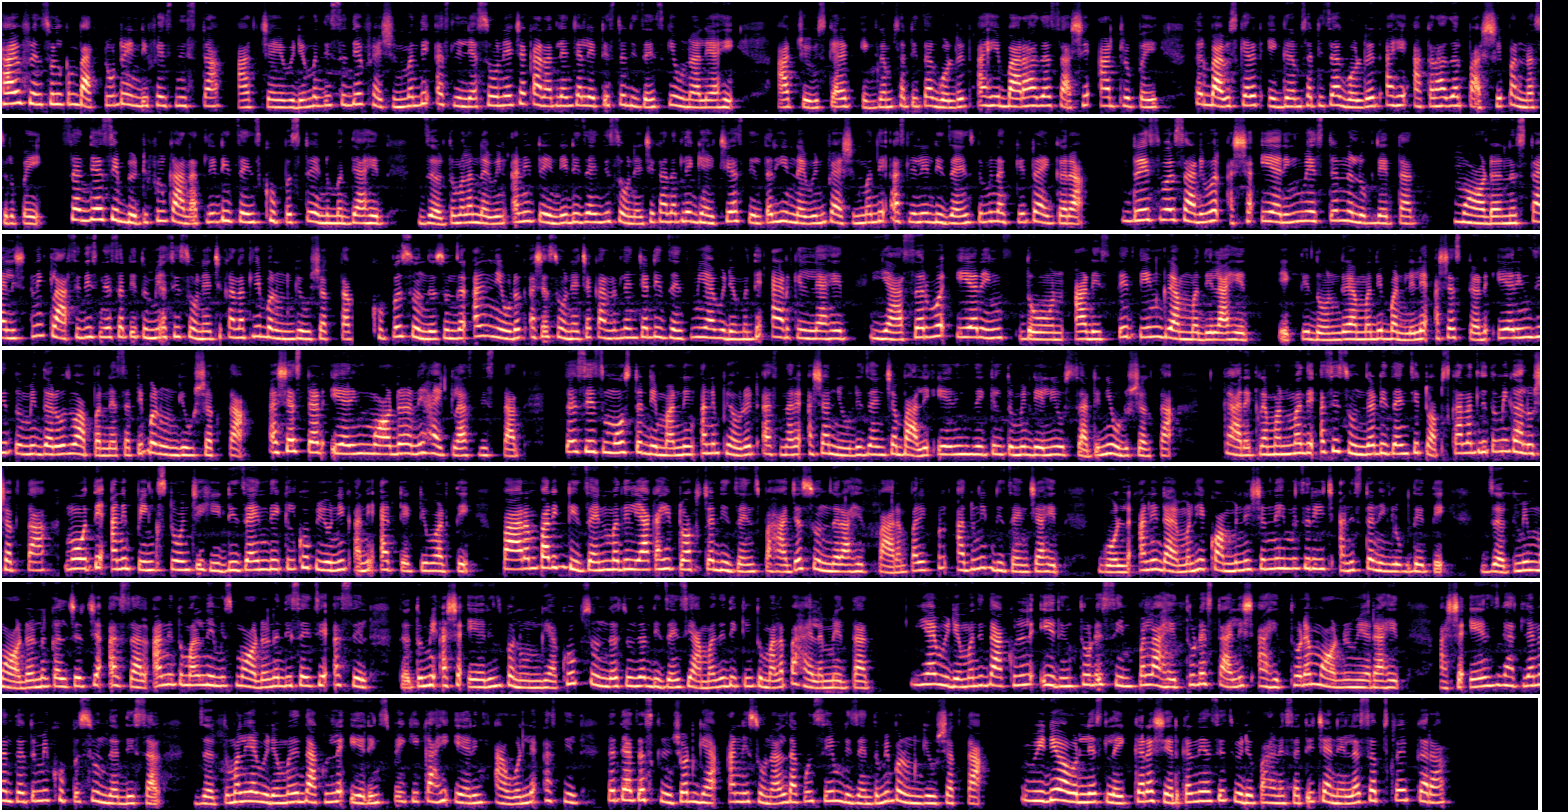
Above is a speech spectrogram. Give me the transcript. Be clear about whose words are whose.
Speaker 1: Hi friends welcome back to trendy fashionista आजच्या या व्हिडिओमध्ये सध्या फॅशनमध्ये असलेल्या सोन्याच्या कानातल्यांच्या लेटेस्ट डिझाईन्स घेऊन आले आहे. आज चोवीस कॅरेट एक ग्रामसाठीचा गोल्ड रेट आहे बारा हजार सहाशे आठ रुपये. तर बावीस कॅरेट एक ग्रामसाठीचा गोल्ड रेट आहे अकरा हजार पाचशे पन्नास रुपये. सध्या असे ब्युटिफुल कानातले डिझाईन्स खूपच ट्रेंडमध्ये आहेत. जर तुम्हाला नवीन आणि ट्रेंडी डिझाईनचे सोन्याचे कानातले घ्यायचे असतील तर ही नवीन फॅशनमध्ये असलेले डिझाईन्स तुम्ही नक्की ट्राय करा. ड्रेसवर साडीवर अशा इयरिंग वेस्टर्न लुक देतात. मॉडर्न स्टायलिश आणि क्लासी दिसण्यासाठी तुम्ही अशी सोन्याची कानातली बनवून घेऊ शकता. खूपच सुंदर सुंदर आणि निवडक अशा सोन्याच्या कानातल्यांच्या डिझाईन्स मी या व्हिडिओमध्ये ॲड केलेल्या आहेत. या सर्व इयरिंग्स दोन अडीच ते तीन ग्रॅममधील आहेत. एक ते दोन ग्रॅममध्ये बनलेले अशा स्टड इयरिंग्स ही तुम्ही दररोज वापरण्यासाठी बनवून घेऊ शकता. अशा स्टड इयरिंग्स मॉडर्न आणि हाय क्लास दिसतात. तसेच मोस्ट डिमांडिंग आणि फेवरेट असणाऱ्या अशा न्यू डिझाईनच्या बाली इयरिंग्स देखील तुम्ही डेली यूजसाठी निवडू शकता. कार्यक्रमांमध्ये असे सुंदर डिझाईनचे टॉप्स कानातले तुम्ही घालू शकता. मोती आणि पिंक स्टोनची ही डिझाईन देखील खूप युनिक आणि अट्रॅक्टिव्ह वाटते. पारंपरिक डिझाईनमधील या काही टॉप्सच्या डिझाईन्स पहा ज्या सुंदर आहेत. पारंपरिक पण आधुनिक डिझाईनचे आहेत. गोल्ड आणि डायमंड हे कॉम्बिनेशन नेहमीच रिच आणि स्टनिंग लुक देते. जर तुम्ही मॉडर्न कल्चरचे असाल आणि तुम्हाला नेहमीच मॉडर्न दिसायचे असेल तर तुम्ही अशा इयरिंग्स बनवून घ्या. खूप सुंदर सुंदर डिझाईन्स यामध्ये देखील तुम्हाला पाहायला मिळतात. या व्हिडिओमध्ये दाखवलेले इयरिंग्स थोडे सिंपल आहेत थोडे स्टायलिश आहेत थोड्या मॉडर्न वेअर आहेत. अशा इयरिंग्स घातल्यानंतर तुम्ही खूपच सुंदर दिसाल. जर तुम्हाला या व्हिडिओमध्ये दाखवलेल्या इयरिंग्सपैकी काही इयरिंग्स आवडले असतील तर त्याचा स्क्रीनशॉट घ्या आणि सोनाला दाखवून सेम डिझाईन तुम्ही बनवून घेऊ शकता. व्हिडिओ आवडल्यास लाईक करा शेअर करणे असेच व्हिडिओ पाहण्यासाठी चॅनेलला सबस्क्राईब करा.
